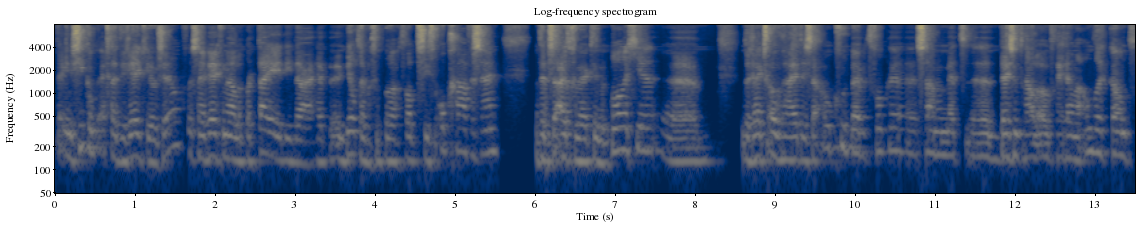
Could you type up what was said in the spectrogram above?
De energie komt echt uit die regio zelf. Er zijn regionale partijen die daar hebben, in beeld hebben gebracht wat precies de opgaven zijn. Dat hebben ze uitgewerkt in een plannetje. Uh, de Rijksoverheid is daar ook goed bij betrokken, uh, samen met uh, decentrale overheden aan de andere kant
